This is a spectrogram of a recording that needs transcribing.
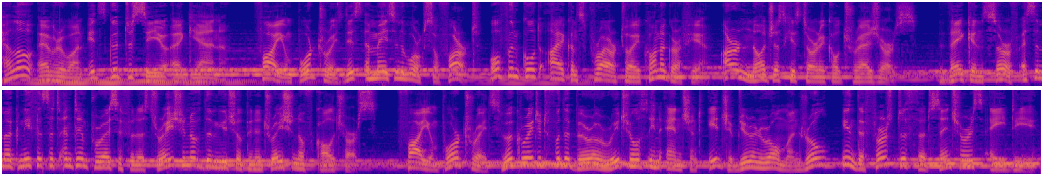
Hello everyone, it's good to see you again. Fayum portraits, these amazing works of art, often called icons prior to iconography, are not just historical treasures. They can serve as a magnificent and impressive illustration of the mutual penetration of cultures. Fayum portraits were created for the burial rituals in ancient Egypt during Roman rule in the 1st to 3rd centuries AD.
